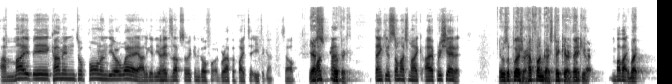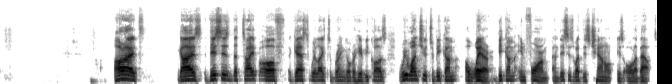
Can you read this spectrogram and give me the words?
I might be coming to Poland your way. I'll give you a heads up so we can go for grab a bite to eat again. So yes, again, perfect. Thank you so much, Mike. I appreciate it. It was a pleasure. Have fun, guys. Take care. Thank Take you. Bye bye. Bye bye. All right, guys. This is the type of guest we like to bring over here because we want you to become aware, become informed, and this is what this channel is all about.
